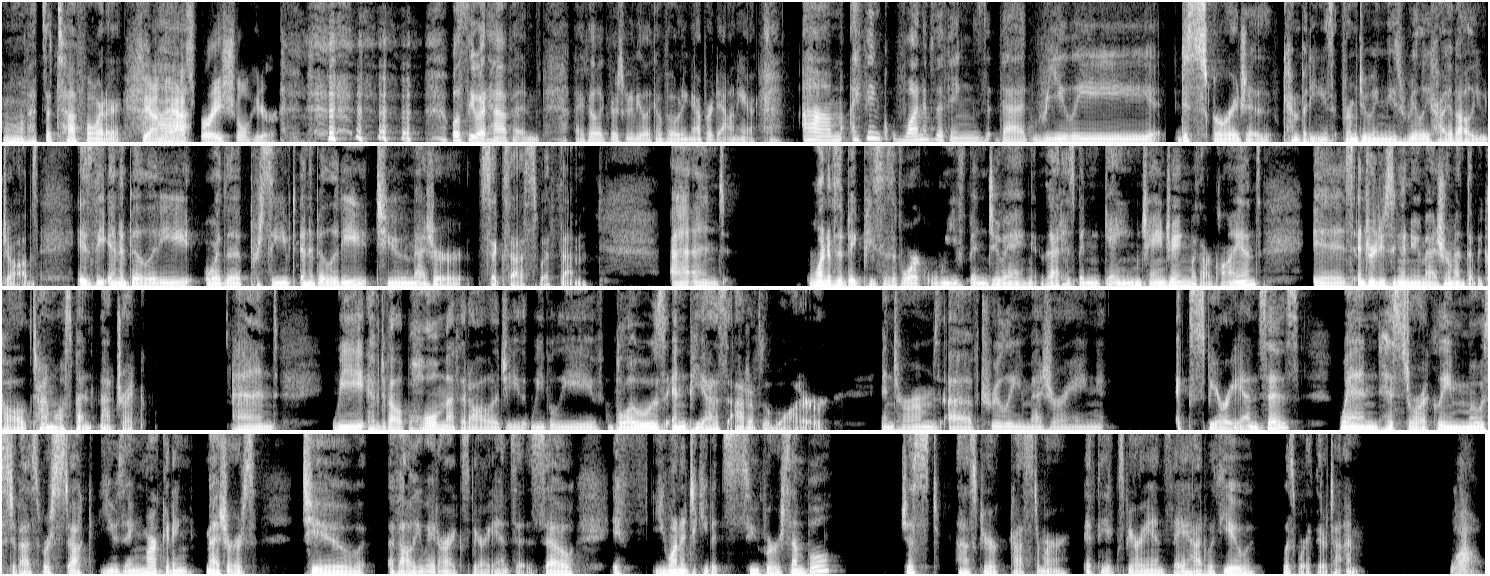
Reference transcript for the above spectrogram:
Oh, that's a tough order. See, I'm uh, aspirational here. we'll see what happens. I feel like there's going to be like a voting up or down here. Um, I think one of the things that really discourages companies from doing these really high value jobs is the inability or the perceived inability to measure success with them. And one of the big pieces of work we've been doing that has been game changing with our clients is introducing a new measurement that we call time well spent metric. And we have developed a whole methodology that we believe blows NPS out of the water in terms of truly measuring experiences when historically most of us were stuck using marketing measures to evaluate our experiences. So if you wanted to keep it super simple, just ask your customer if the experience they had with you was worth their time. Wow.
